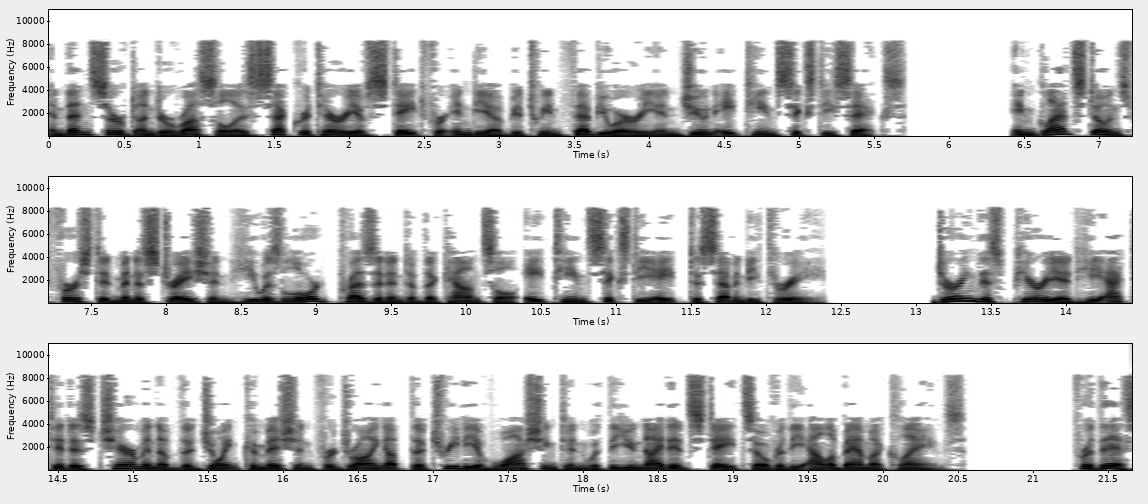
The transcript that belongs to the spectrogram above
and then served under Russell as Secretary of State for India between February and June 1866. In Gladstone's first administration he was Lord President of the Council 1868 -73. During this period he acted as chairman of the Joint Commission for drawing up the Treaty of Washington with the United States over the Alabama claims. For this,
